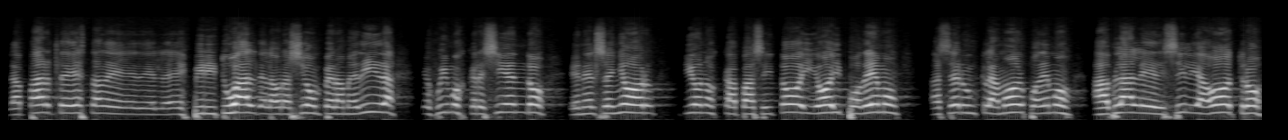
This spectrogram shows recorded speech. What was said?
la parte esta de, espiritual de la oración, pero a medida que fuimos creciendo en el Señor, Dios nos capacitó y hoy podemos hacer un clamor, podemos hablarle, decirle a otro,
